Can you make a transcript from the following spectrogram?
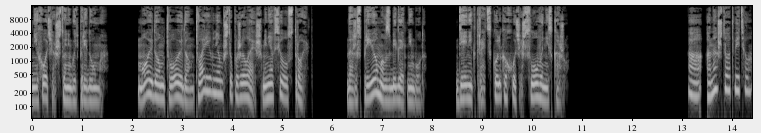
Не хочешь, что-нибудь придумаю. Мой дом, твой дом, твори в нем, что пожелаешь, меня все устроит. Даже с приемов сбегать не буду. Денег трать сколько хочешь, слова не скажу. А она что ответила?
